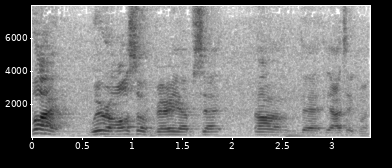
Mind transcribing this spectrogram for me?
but we were also very upset um, that yeah, I'll take one.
